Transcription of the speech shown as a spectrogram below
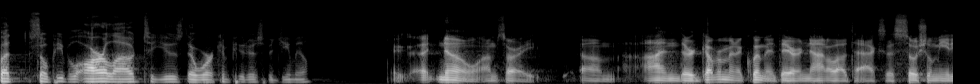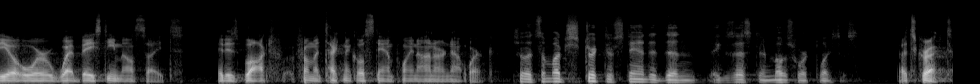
But, so people are allowed to use their work computers for Gmail? Uh, No, I'm sorry. Um, On their government equipment, they are not allowed to access social media or web-based email sites. It is blocked from a technical standpoint on our network. So it's a much stricter standard than exists in most workplaces. That's correct.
